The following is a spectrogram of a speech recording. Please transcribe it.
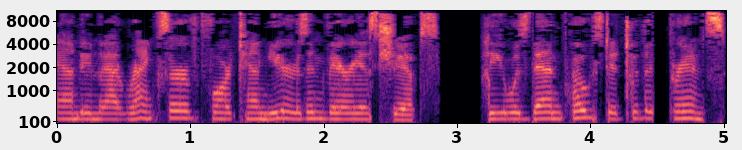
and in that rank served for ten years in various ships. He was then posted to the Prince,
